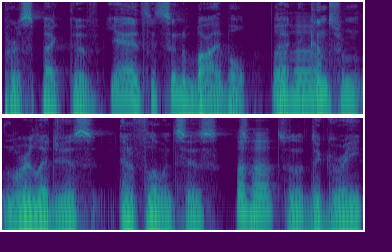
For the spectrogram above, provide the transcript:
perspective, yeah, it's, it's in the Bible. That It mm-hmm. comes from religious influences to, mm-hmm. to a degree,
